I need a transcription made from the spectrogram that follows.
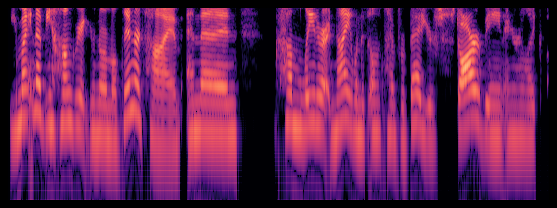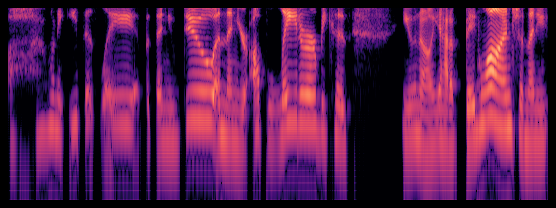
you might not be hungry at your normal dinner time. And then come later at night when it's almost time for bed, you're starving and you're like, oh, I don't want to eat this late. But then you do. And then you're up later because, you know, you had a big lunch and then you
